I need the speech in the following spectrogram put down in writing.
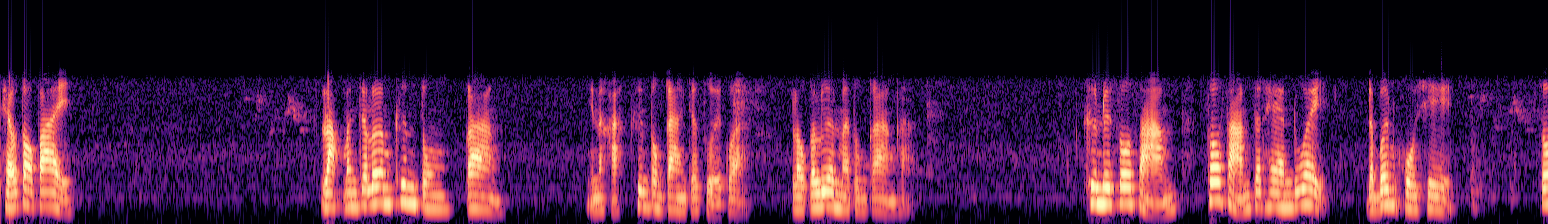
แถวต่อไป หลักมันจะเริ่มขึ้นตรงกลาง นี่นะคะ ขึ้นตรงกลางจะสวยกว่า เราก็เลื่อนมาตรงกลางค่ะ ขึ้นด้วยโซ่สาม โซ่สามจะแทนด้วย double crochet โซ่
